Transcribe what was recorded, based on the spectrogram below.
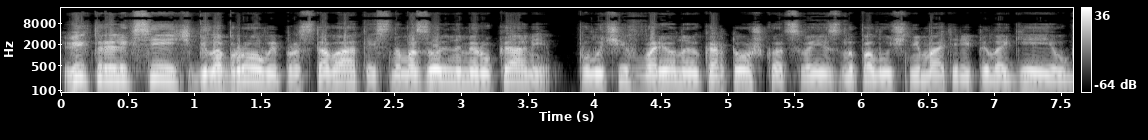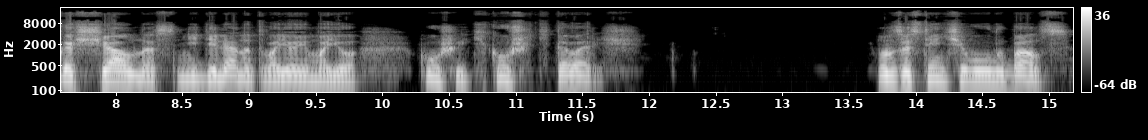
Виктор Алексеевич, белобровый, простоватый, с намазольными руками, получив вареную картошку от своей злополучной матери Пелагеи, угощал нас, не деля на твое и мое. «Кушайте, кушайте, товарищ!» Он застенчиво улыбался.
